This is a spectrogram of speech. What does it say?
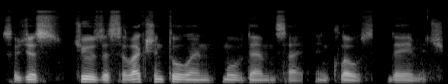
So just choose the selection tool and move them inside and close the image.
